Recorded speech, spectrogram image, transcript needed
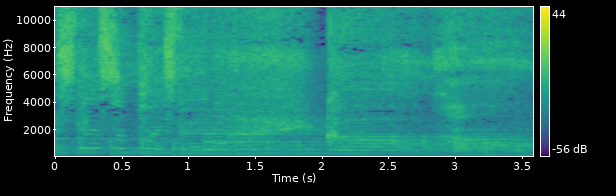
Is this a place that I call home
